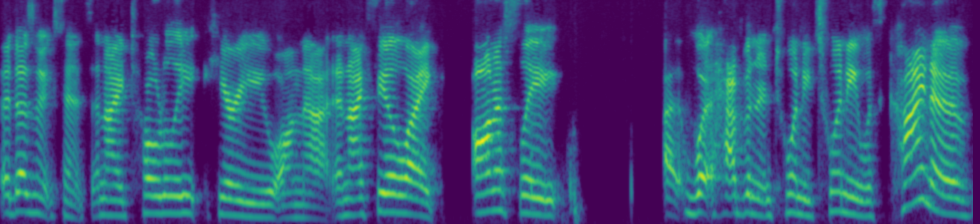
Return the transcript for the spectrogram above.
That does make sense. And I totally hear you on that. And I feel like, honestly, what happened in 2020 was kind of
